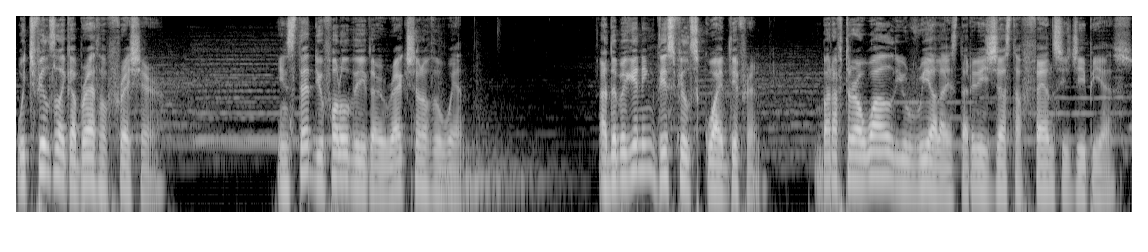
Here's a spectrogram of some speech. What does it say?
which feels like a breath of fresh air. Instead, you follow the direction of the wind. At the beginning, this feels quite different, but after a while you realize that it is just a fancy GPS.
